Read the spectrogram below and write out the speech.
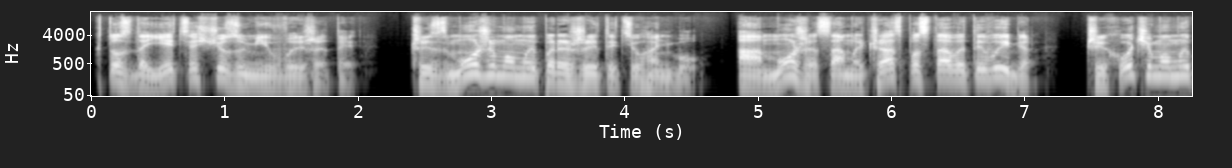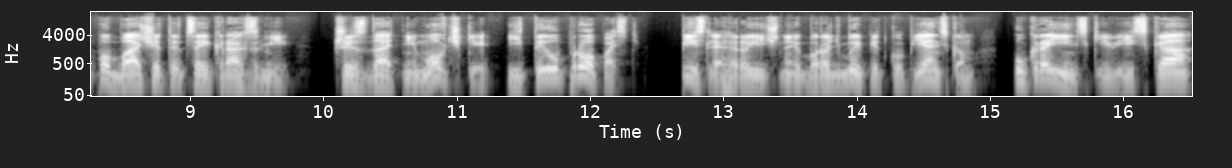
хто здається, що зумів вижити. Чи зможемо ми пережити цю ганьбу? А може саме час поставити вибір, чи хочемо ми побачити цей крах ЗМІ, чи здатні мовчки йти у пропасть? Після героїчної боротьби під Куп'янськом українські війська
